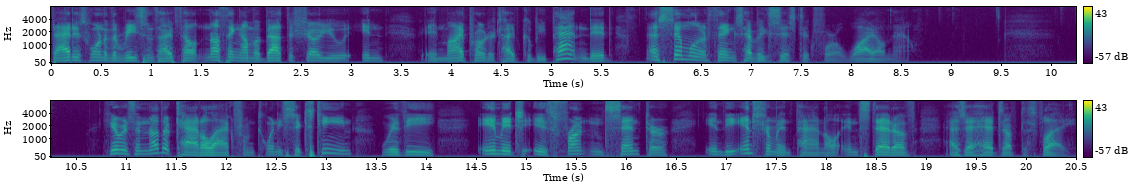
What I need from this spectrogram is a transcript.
That is one of the reasons I felt nothing I'm about to show you in, in my prototype could be patented, as similar things have existed for a while now. Here is another Cadillac from 2016 where the image is front and center in the instrument panel instead of as a heads-up display.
